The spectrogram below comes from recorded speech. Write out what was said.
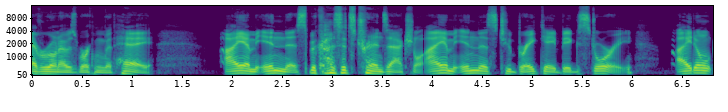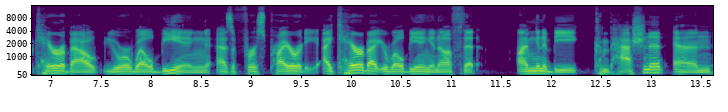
everyone I was working with, hey, I am in this because it's transactional. I am in this to break a big story. I don't care about your well being as a first priority. I care about your well being enough that I'm going to be compassionate and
